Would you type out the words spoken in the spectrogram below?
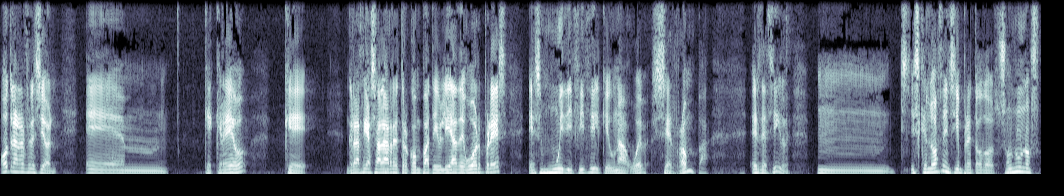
Otra reflexión. Em, que creo que gracias a la retrocompatibilidad de WordPress es muy difícil que una web se rompa. Es decir, mm, es que lo hacen siempre todos, son unos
